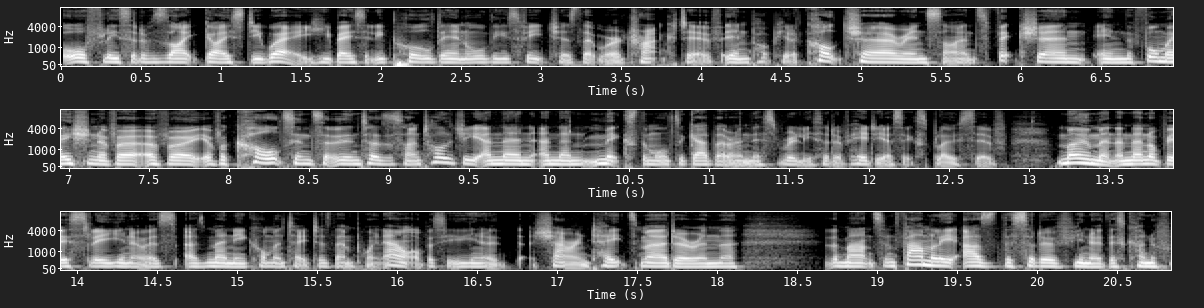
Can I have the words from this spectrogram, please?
awfully sort of zeitgeisty way, he basically pulled in all these features that were attractive in popular culture, in science fiction, in the formation of a of a of a cult in, in terms of Scientology, and then and then mixed them all together in this really sort of hideous, explosive moment. And then obviously, you know, as as many commentators then point out, obviously, you know, Sharon Tate's murder and the the Manson family as the sort of you know this kind of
